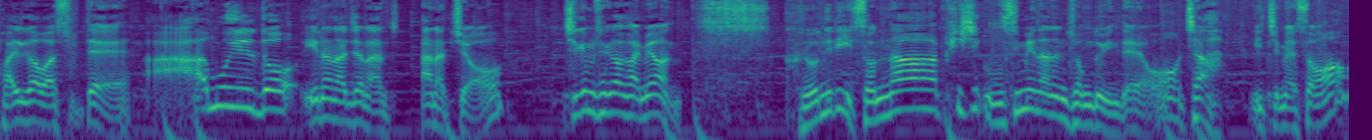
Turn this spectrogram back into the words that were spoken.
밝아왔을 때 아무 일도 일어나지 않았, 않았죠. 지금 생각하면 그런 일이 있었나 피식 웃음이 나는 정도인데요. 자, 이쯤에서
